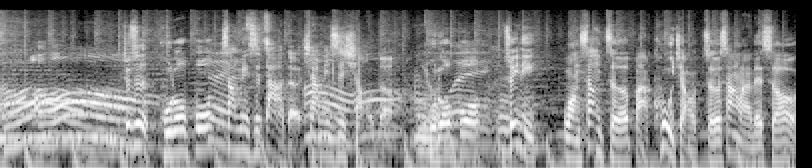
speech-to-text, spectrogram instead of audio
哦。就是胡萝卜上面是大的，下面是小的胡萝卜，所以你往上折，把裤脚折上来的时候，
